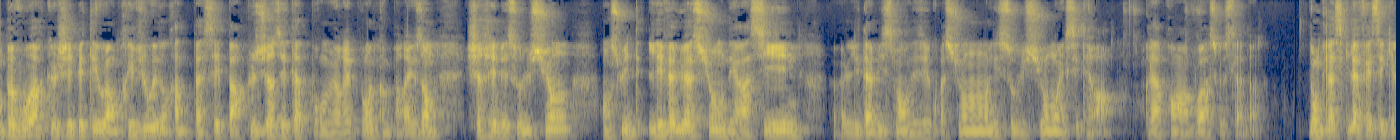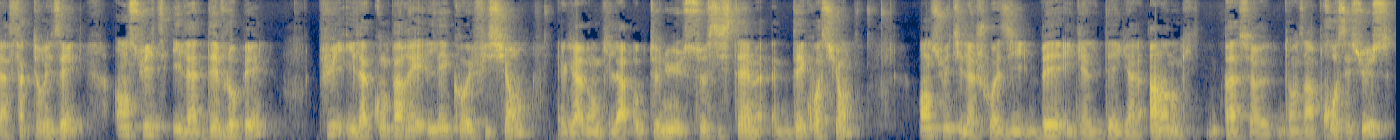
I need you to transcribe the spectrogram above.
On peut voir que GPT ou en preview est en train de passer par plusieurs étapes pour me répondre, comme par exemple chercher des solutions, ensuite l'évaluation des racines, euh, l'établissement des équations, les solutions, etc. Donc là, après, on va voir ce que cela donne. Donc là, ce qu'il a fait, c'est qu'il a factorisé. Ensuite, il a développé. Puis, il a comparé les coefficients. Et donc, il a obtenu ce système d'équations. Ensuite, il a choisi B égale D égale 1. Donc, il passe euh, dans un processus.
